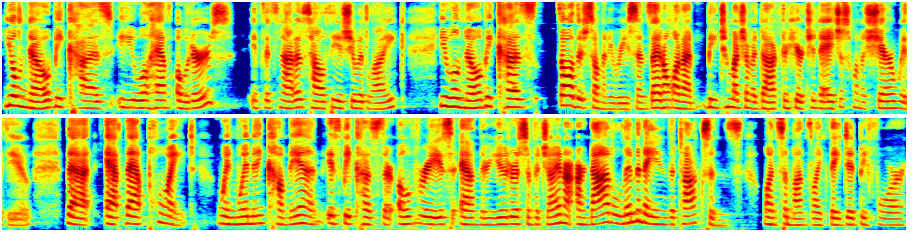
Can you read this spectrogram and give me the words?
You'll know because you will have odors if it's not as healthy as you would like. You will know because Oh, there's so many reasons. I don't want to be too much of a doctor here today. I just want to share with you that at that point, when women come in, is because their ovaries and their uterus and vagina are not eliminating the toxins once a month like they did before.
